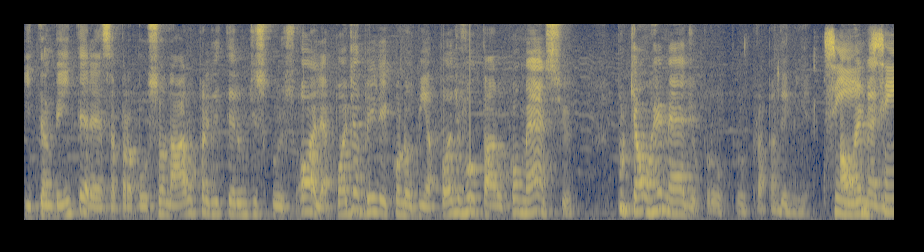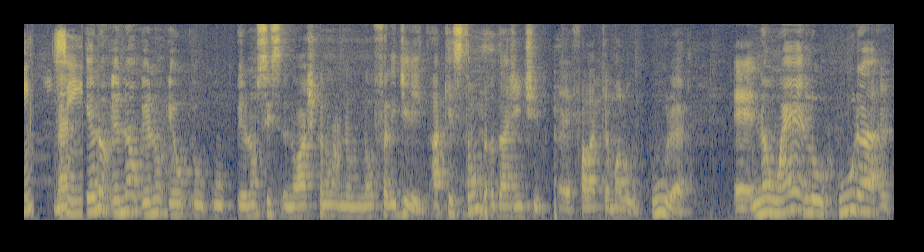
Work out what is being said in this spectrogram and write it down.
E também interessa para Bolsonaro para ele ter um discurso: olha, pode abrir a economia, pode voltar o comércio, porque há um remédio para a pandemia. Sim, há um remédio, sim, né? sim. Eu não, eu não, eu não, eu, eu, eu não sei, eu acho que eu não, não, não falei direito. A questão da gente é, falar que é uma loucura é, não é loucura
